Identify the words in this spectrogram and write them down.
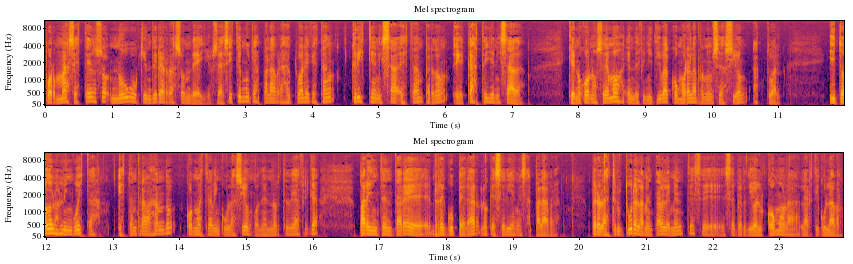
por más extenso, no hubo quien diera razón de ello. O sea, existen muchas palabras actuales que están cristianizadas, están, perdón, eh, castellanizadas, que no conocemos en definitiva cómo era la pronunciación actual. Y todos los lingüistas están trabajando con nuestra vinculación con el norte de África para intentar eh, recuperar lo que serían esas palabras. Pero la estructura lamentablemente se, perdió, el cómo la, articulaban.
